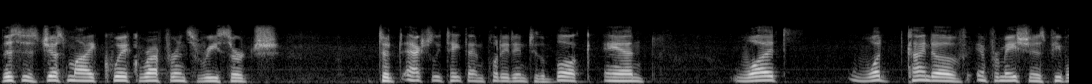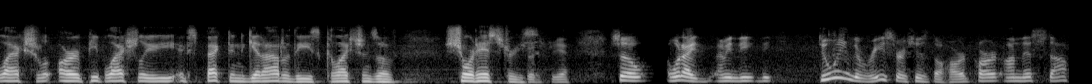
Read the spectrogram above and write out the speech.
This is just my quick reference research to actually take that and put it into the book. And what what kind of information is people actually are people actually expecting to get out of these collections of short histories? Yeah. So what I I mean the, the doing the research is the hard part on this stuff.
